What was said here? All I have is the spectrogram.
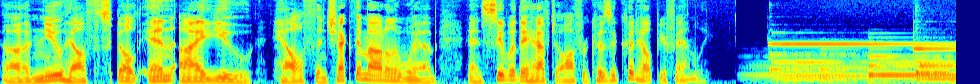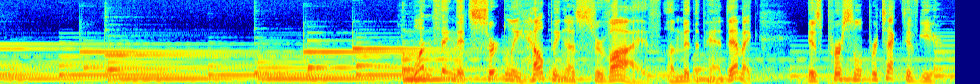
uh, NIU Health, spelled N I U Health, and check them out on the web and see what they have to offer because it could help your family. One thing that's certainly helping us survive amid the pandemic is personal protective gear.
